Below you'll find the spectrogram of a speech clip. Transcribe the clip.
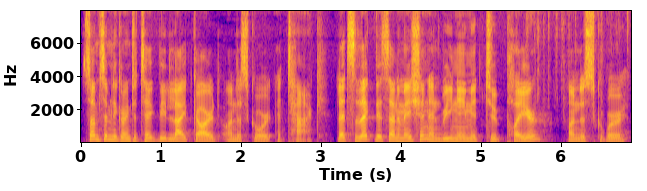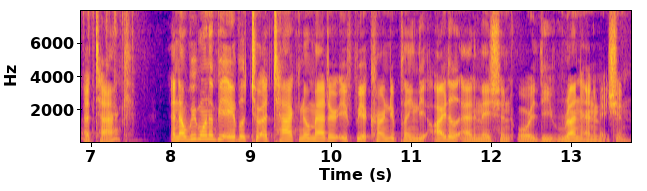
So I'm simply going to take the light guard underscore attack. Let's select this animation and rename it to player underscore attack. And now we want to be able to attack no matter if we are currently playing the idle animation or the run animation.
